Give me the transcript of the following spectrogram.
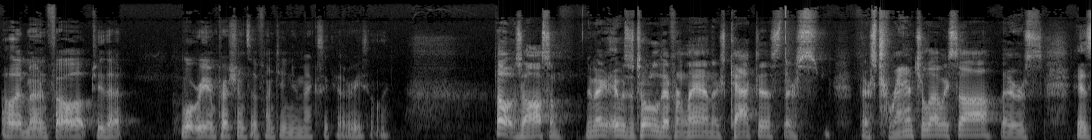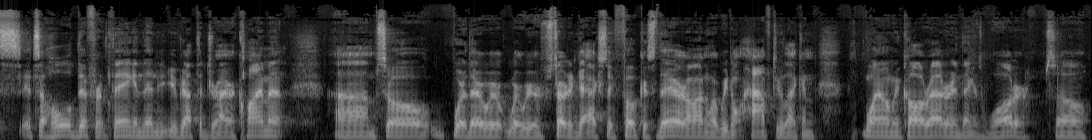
I'll add my own follow up to that. What were your impressions of hunting New Mexico recently? Oh, it was awesome. It was a total different land. There's cactus. There's there's tarantula we saw. There's it's it's a whole different thing. And then you've got the drier climate. Um, so where there were, where we were starting to actually focus there on where we don't have to like in Wyoming, Colorado, or anything is water. So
